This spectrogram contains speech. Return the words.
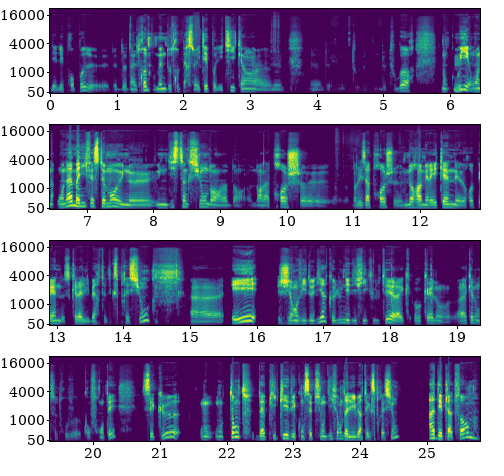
les, les propos de, de, Donald Trump ou même d'autres personnalités politiques hein, de, de, de tout bord. Donc oui, on a, on a manifestement une, une distinction dans, dans, dans l'approche euh, dans les approches nord-américaines et européennes de ce qu'est la liberté d'expression. Euh, et j'ai envie de dire que l'une des difficultés à, on, laquelle on se trouve confronté, c'est que on, tente d'appliquer des conceptions différentes de la liberté d'expression à des plateformes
